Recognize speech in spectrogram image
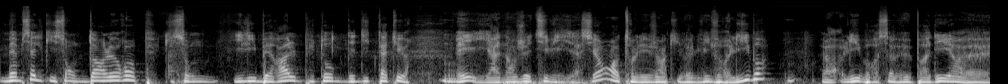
même celles qui sont dans l'Europe, qui sont illibérales plutôt que des dictatures. Mm. Mais il y a un enjeu de civilisation entre les gens qui veulent vivre libre. Alors libre, ça ne veut pas dire euh,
